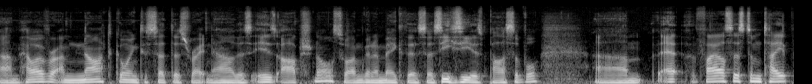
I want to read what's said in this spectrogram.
Um, however, I'm not going to set this right now. This is optional, so I'm going to make this as easy as possible. Um, file system type,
